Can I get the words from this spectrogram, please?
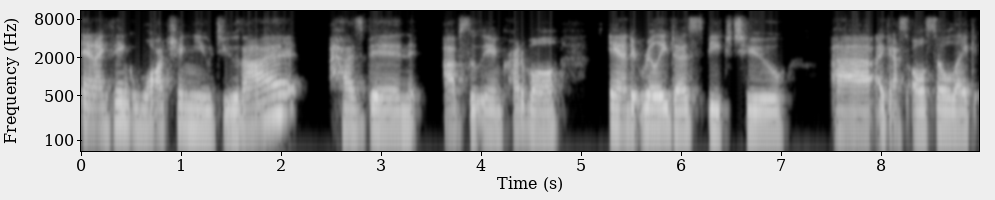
And I think watching you do that has been absolutely incredible. And it really does speak to, uh, I guess, also like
